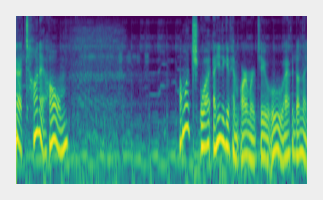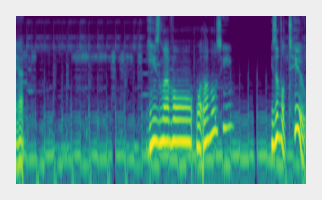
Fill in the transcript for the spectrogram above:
Got a ton at home. How much? Well, I need to give him armor too. Ooh, I haven't done that yet. He's level... What level is he? He's level 2.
